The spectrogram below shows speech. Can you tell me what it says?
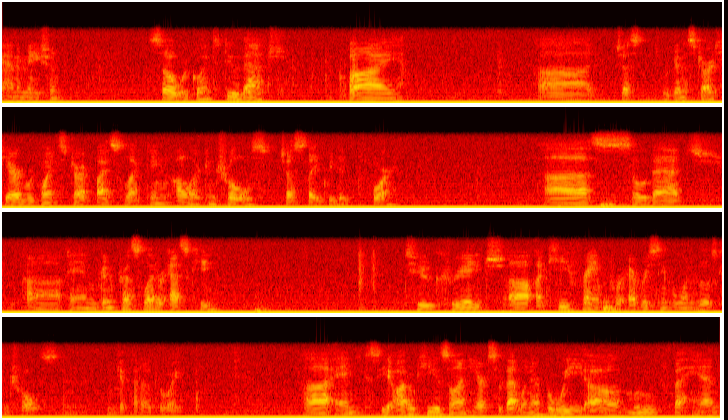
animation. So we're going to do that by uh, just, we're going to start here. We're going to start by selecting all our controls, just like we did before. Uh, so that, uh, and we're going to press the letter S key to create uh, a keyframe for every single one of those controls. And can get that out of the way. Uh, and you can see auto key is on here so that whenever we move the hand,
